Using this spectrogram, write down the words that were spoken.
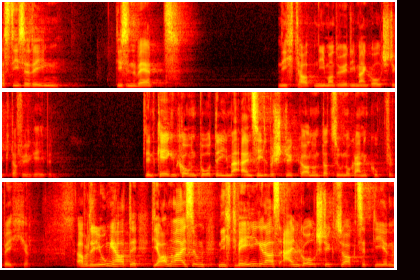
dass dieser Ring diesen Wert nicht hat. Niemand würde ihm ein Goldstück dafür geben. Entgegenkommend bot er ihm ein Silberstück an und dazu noch einen Kupferbecher. Aber der Junge hatte die Anweisung, nicht weniger als ein Goldstück zu akzeptieren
